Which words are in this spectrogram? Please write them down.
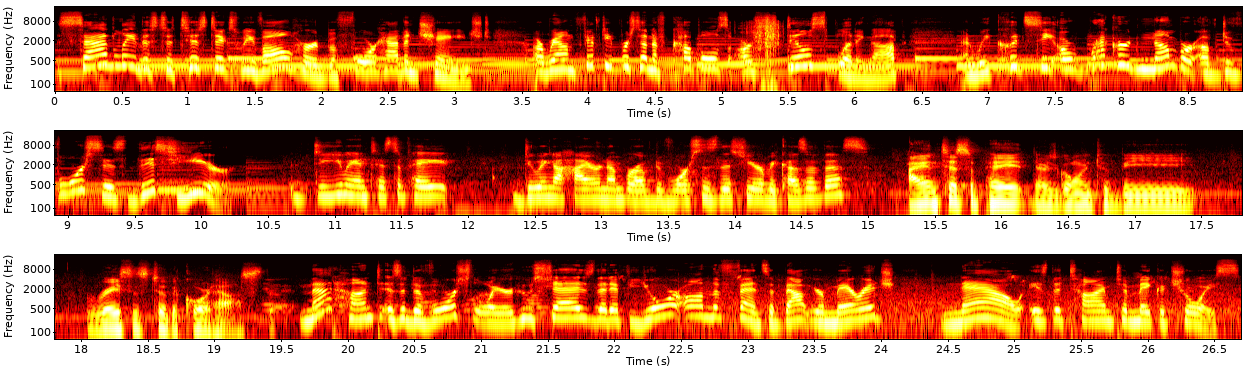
Sadly, the statistics we've all heard before haven't changed. Around 50% of couples are still splitting up, and we could see a record number of divorces this year. Do you anticipate doing a higher number of divorces this year because of this? I anticipate there's going to be races to the courthouse. Matt Hunt is a divorce lawyer who says that if you're on the fence about your marriage, now is the time to make a choice.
